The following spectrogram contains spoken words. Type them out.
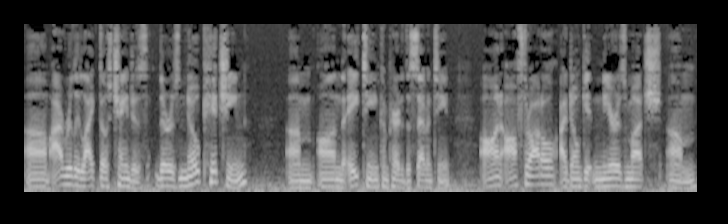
um, I really liked those changes. There is no pitching um, on the 18 compared to the 17. On off throttle, I don't get near as much um,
